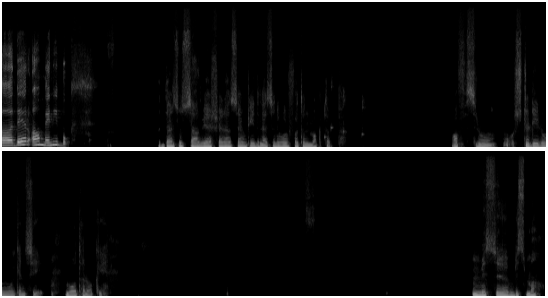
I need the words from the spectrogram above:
uh, there are many books الدرس السابع عشر 17th lesson غرفة المكتب office room or study room we can see both are okay Miss uh, Bisma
